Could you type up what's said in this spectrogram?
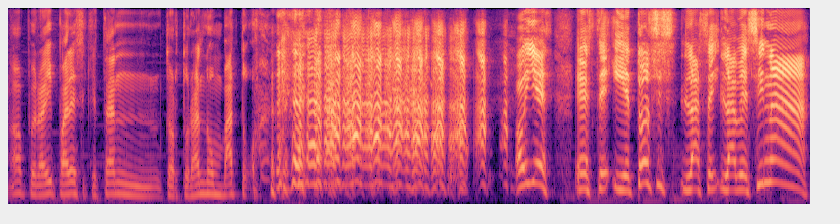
No, pero ahí parece que están torturando a un vato. Oye, este, y entonces la, la vecina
